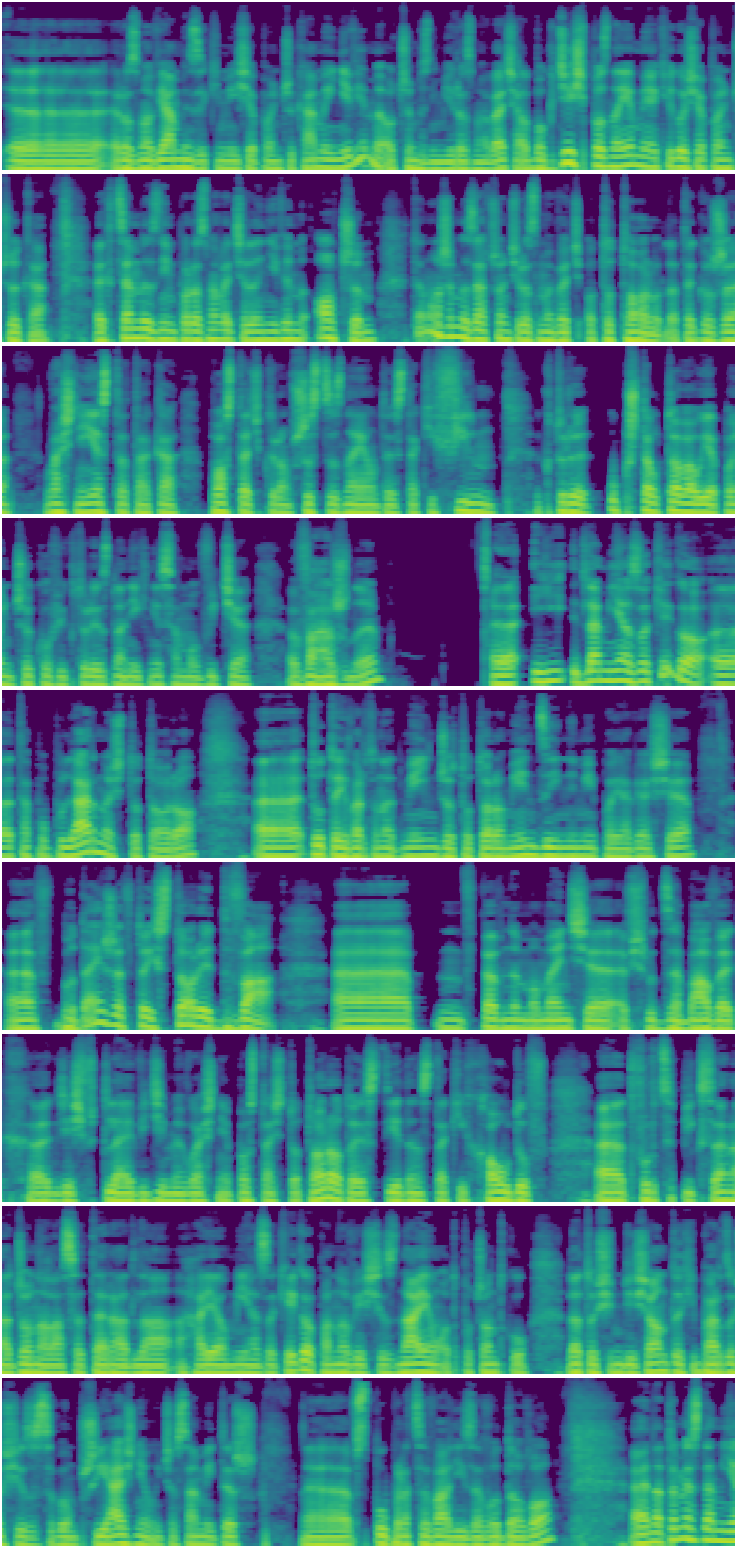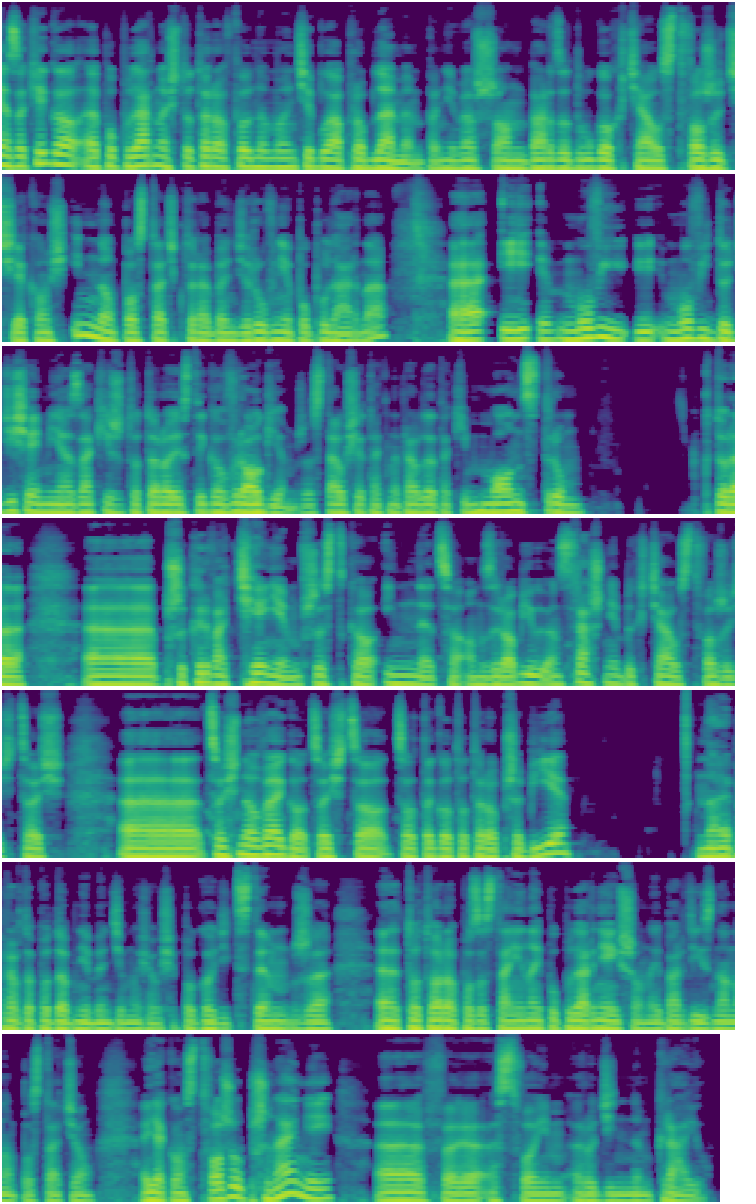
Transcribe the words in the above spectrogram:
rozmawiamy z jakimiś Japończykami i nie wiemy o czym z nimi rozmawiać, albo gdzieś poznajemy jakiegoś Japończyka, chcemy z nim porozmawiać, ale nie wiemy o czym, to możemy zacząć rozmawiać o Totoro, dlatego że właśnie jest to taka postać, którą wszyscy znają, to jest taki film, który ukształtował Japończyków i który jest dla nich niesamowicie ważny. E, I dla Miyazakiego e, ta popularność Totoro, e, tutaj warto nadmienić, że Totoro między innymi pojawia się w, bodajże w tej Story 2. W pewnym momencie wśród zabawek gdzieś w tle widzimy właśnie postać Totoro, to jest jeden z takich hołdów twórcy Pixara Johna Lassetera dla Hayao Miyazakiego. Panowie się znają od początku lat 80. i bardzo się ze sobą przyjaźnią i czasami też współpracowali zawodowo. Natomiast dla Miyazakiego popularność Totoro w pewnym momencie była problemem, ponieważ on bardzo długo chciał stworzyć jakąś inną postać, która będzie równie popularna e, i mówi, mówi do dzisiaj Miyazaki, że Totoro jest jego wrogiem, że stał się tak naprawdę takim monstrum które e, przykrywa cieniem wszystko inne, co on zrobił, i on strasznie by chciał stworzyć coś, e, coś nowego, coś, co, co tego Totoro przebije. No ale prawdopodobnie będzie musiał się pogodzić z tym, że e, Totoro pozostanie najpopularniejszą, najbardziej znaną postacią, jaką stworzył, przynajmniej e, w swoim rodzinnym kraju.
